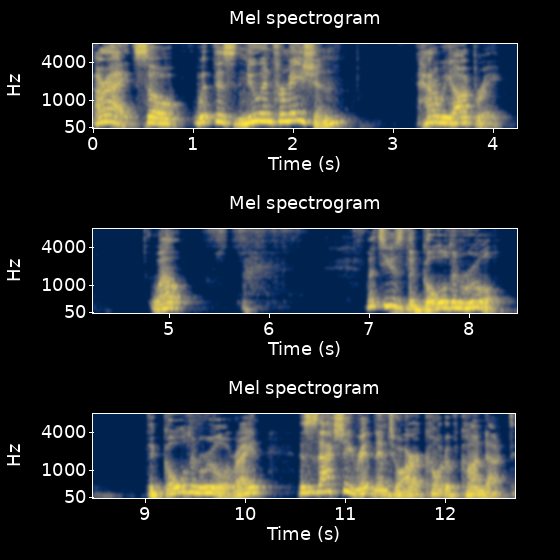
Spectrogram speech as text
All right, so with this new information, how do we operate? Well, let's use the golden rule. The golden rule, right? This is actually written into our code of conduct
